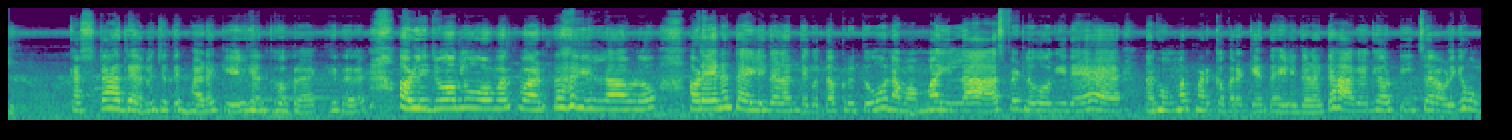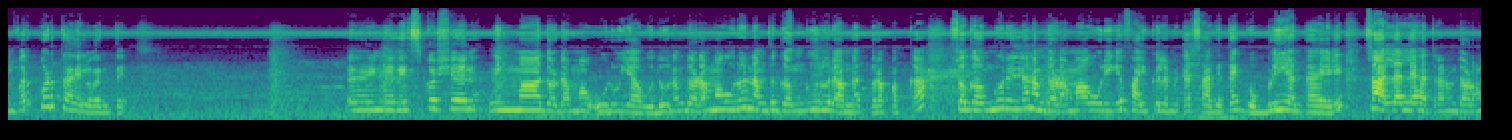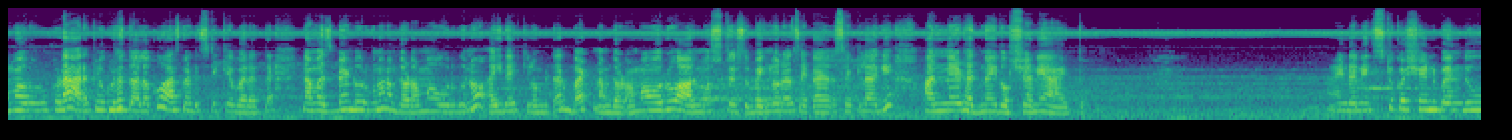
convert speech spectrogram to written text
ಕಷ್ಟ ಆದರೆ ಅನು ಜೊತೆ ಮಾಡಕ್ಕೆ ಹೇಳಿ ಅಂತ ಒಬ್ರು ಹಾಕಿದ್ದಾರೆ. ಅವಳು ನಿಜವಾಗ್ಲೂ ಹೋಮ್ ವರ್ಕ್ ಮಾಡ್ತಾ ಇಲ್ಲ ಅವಳು. ಅವಳು ಏನಂತ ಹೇಳಿದಾಳಂತೆ ಗೊತ್ತಾ ಕೃತು? ನಮ್ಮ ಅಮ್ಮ ಇಲ್ಲ, ಹಾಸ್ಪಿಟ್ಲಿಗೆ ಹೋಗಿದೆ. ನಾನು ಹೋಮ್ ವರ್ಕ್ ಮಾಡ್ಕೊ ಬರೋಕ್ಕೆ ಅಂತ ಹೇಳಿದಾಳಂತೆ ಹಾಗಾಗಿ ಅವ್ರ ಟೀಚರ್ ಅವಳಿಗೆ ಹೋಮ್ ವರ್ಕ್ ಕೊಡ್ತಾ ಇಲ್ವಂತೆ. ಆ್ಯಂಡ್ ನೆಕ್ಸ್ಟ್ ಕ್ವಶನ್ ನಿಮ್ಮ ದೊಡ್ಡಮ್ಮ ಊರು ಯಾವುದು? ನಮ್ಮ ದೊಡ್ಡಮ್ಮ ಊರು ನಮ್ಮದು ಗಂಗೂರು ರಾಮನಾಥ್ಪುರ ಪಕ್ಕ. ಸೊ ಗಂಗೂರಿಂದ ನಮ್ಮ ದೊಡ್ಡಮ್ಮ ಊರಿಗೆ ಫೈವ್ ಕಿಲೋಮೀಟರ್ಸ್ ಆಗುತ್ತೆ, ಗೊಬ್ಳಿ ಅಂತ ಹೇಳಿ. ಸೊ ಅಲ್ಲಲ್ಲೇ ಹತ್ರ ನಮ್ಮ ದೊಡ್ಡಮ್ಮ ಊರು ಕೂಡ ಅರಕಲಗೂಡು ತಾಲೂಕು ಹಾಸನ ಡಿಸ್ಟಿಕ್ಗೆ ಬರುತ್ತೆ. ನಮ್ಮ ಹಸ್ಬೆಂಡ್ ಊರಿಗೂ ನಮ್ಮ ದೊಡ್ಡಮ್ಮ ಊರಿಗೂ ಐದೈದು ಕಿಲೋಮೀಟರ್ ಬಟ್ ನಮ್ಮ ದೊಡ್ಡಮ್ಮ ಅವರು ಆಲ್ಮೋಸ್ಟ್ ಬೆಂಗಳೂರಲ್ಲಿ ಸೆಟ ಆಗಿ ಹನ್ನೆರಡು, ಹದಿನೈದು ವರ್ಷನೇ ಆಯಿತು. ಆ್ಯಂಡ್ ನೆಕ್ಸ್ಟ್ ಕ್ವಶನ್ ಬಂದು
